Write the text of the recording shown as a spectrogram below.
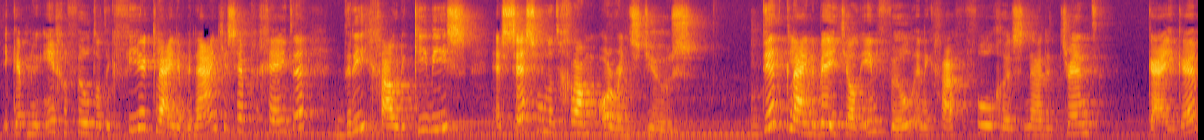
Ik heb nu ingevuld dat ik vier kleine banaantjes heb gegeten, drie gouden kiwis en 600 gram orange juice. Dit kleine beetje al invul en ik ga vervolgens naar de trend kijken.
